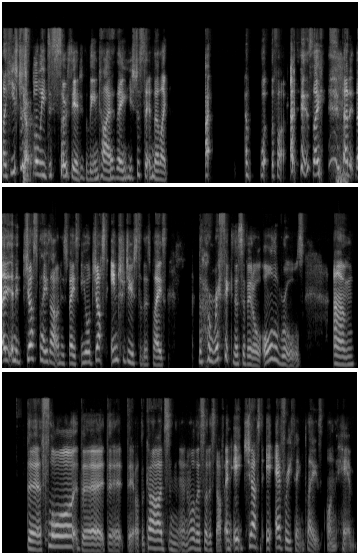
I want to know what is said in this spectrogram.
Like he's just Yeah. fully dissociated with the entire thing. He's just sitting there like, I, uh, what the fuck? That, it, and it just plays out on his face. You're just introduced to this place, the horrificness of it all, all the rules, um, the floor, the the the other guards, and, and all this sort of stuff, and it just it everything plays on him.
